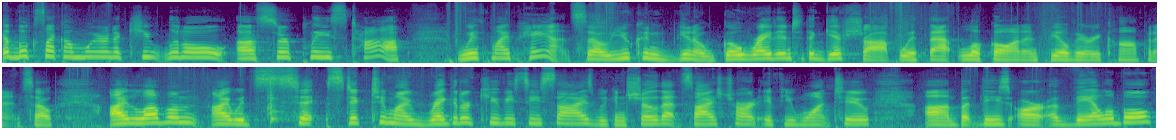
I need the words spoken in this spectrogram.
it looks like I'm wearing a cute little uh, surplice top with my pants. So you can, you know, go right into the gift shop with that look on and feel very confident. So I love them. I would stick to my regular QVC size. We can show that size chart if you want to, um, but these are available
